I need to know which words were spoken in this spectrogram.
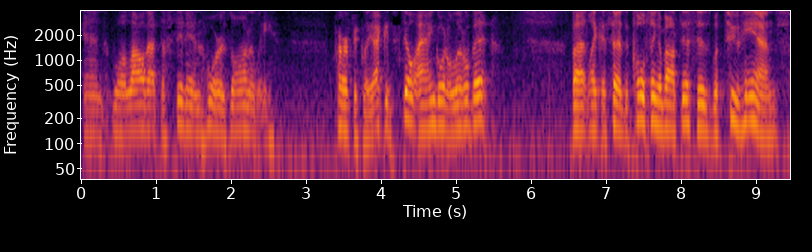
and will allow that to fit in horizontally perfectly. I could still angle it a little bit, but like I said, the cool thing about this is with two hands,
